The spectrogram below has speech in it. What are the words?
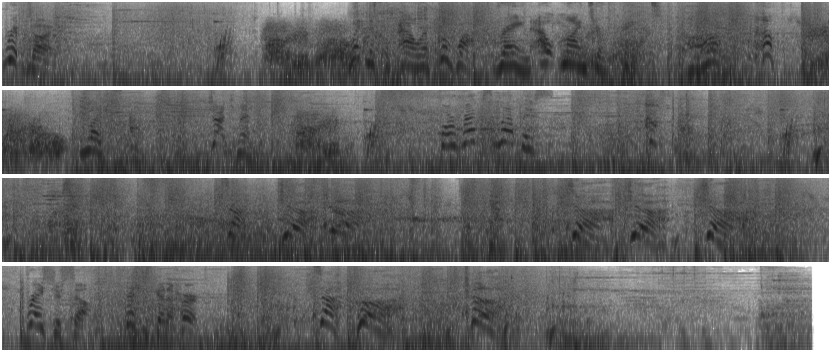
Riptide! Witness the power of Gawa. Rain outlines your fate. Huh? Lights out. Judgment! For Rex Lapis! Brace yourself! This is gonna hurt!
